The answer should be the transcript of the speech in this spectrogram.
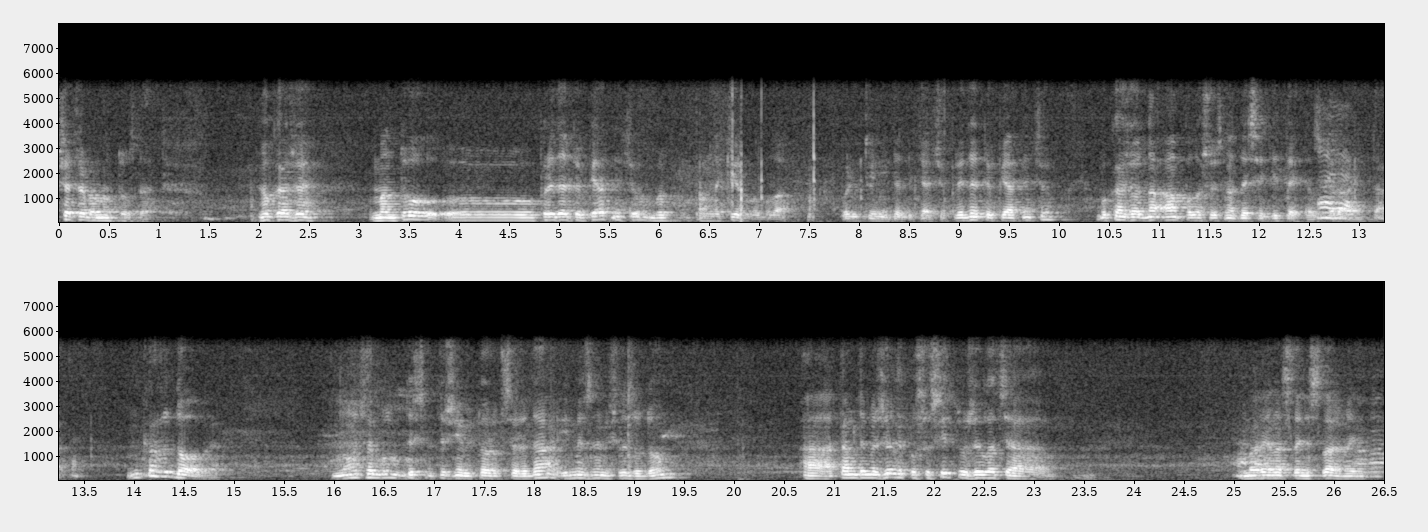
Ще треба манту здати. Ну, каже, манту прийдете в п'ятницю, бо там на Кірова була поліклініка дитяча, прийдете в п'ятницю, бо каже, одна ампула щось на 10 дітей та збирає. Так. Ну, кажу, добре. Ну, це був десь на тижні вівторок середа, і ми з ним йшли додому. А там, де ми жили, по сусідству жила ця Марина Станіславівна, Ага,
